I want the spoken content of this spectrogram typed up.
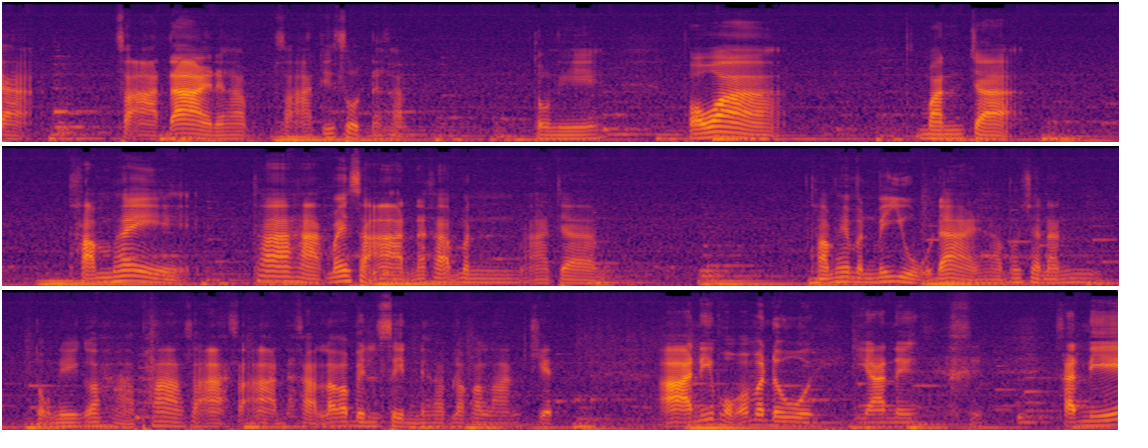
จะสะอาดได้นะครับ สะอาดที่สุดนะครับ ตรงนี้เพราะว่ามันจะทำให้ถ้าหากไม่สะอาดนะครับ มันอาจจะทำให้มันไม่อยู่ได้นะครับ เพราะฉะนั้นตรงนี้ก็หาผ้าสะอาดสะอาดนะครับ แล้วก็เบนซินนะครับ แล้วก็ล้างเช็ดอ่าอันนี้ผมก็มาดูอีกอันหนึ่งคันนี้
